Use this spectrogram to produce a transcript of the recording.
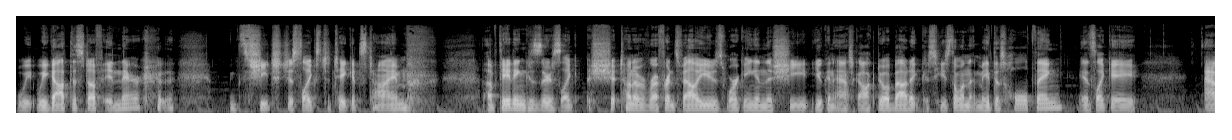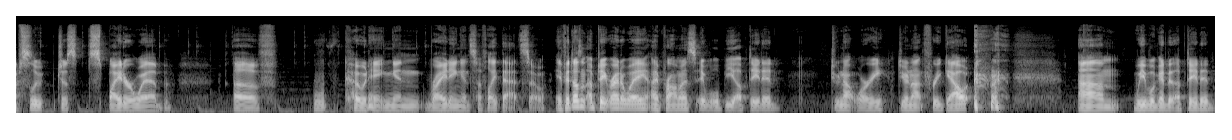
we, we got the stuff in there. Sheets just likes to take its time updating because there's like a shit ton of reference values working in the sheet. You can ask Octo about it because he's the one that made this whole thing. It's like a absolute just spider web of coding and writing and stuff like that. So if it doesn't update right away, I promise it will be updated. Do not worry. Do not freak out. um, we will get it updated.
